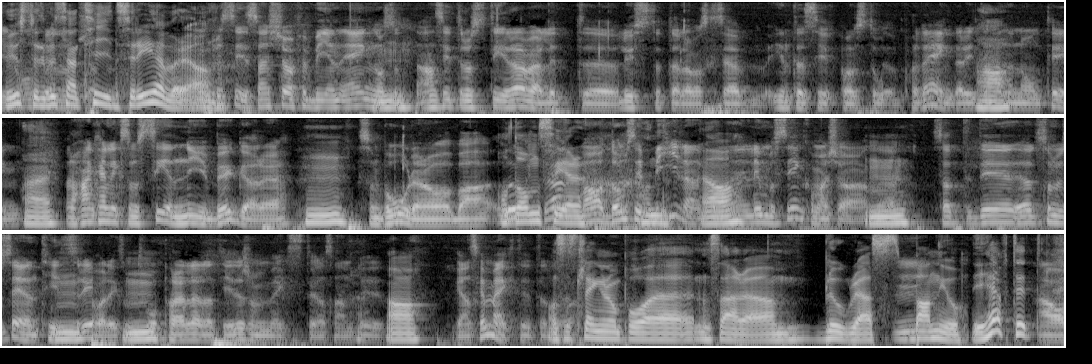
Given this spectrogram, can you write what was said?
Just det, det blir sådana här tid tidsrever ja. Precis, han kör förbi en äng och så, han sitter och stirrar väldigt uh, lystet, eller vad man ska säga, intensivt på en stor på en äng där det inte händer någonting. Nej. Men han kan liksom se nybyggare som bor där och bara... Och de "Look, ser- Ja, de ser bilen, Ja. Mm. en limousin kommer köra. Så att det är, som du säger, en tidsreva liksom. Två parallella tider som existerar samtidigt. Ja. Ganska mäktigt ändå. Och så slänger de på eh, en sån här eh, bluegrass-banjo. Det är häftigt. Mm. Ja.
